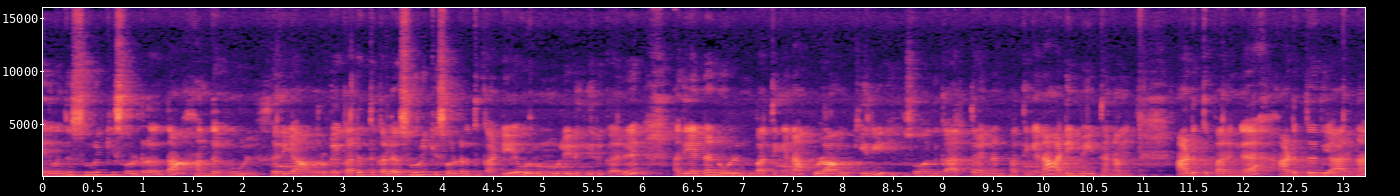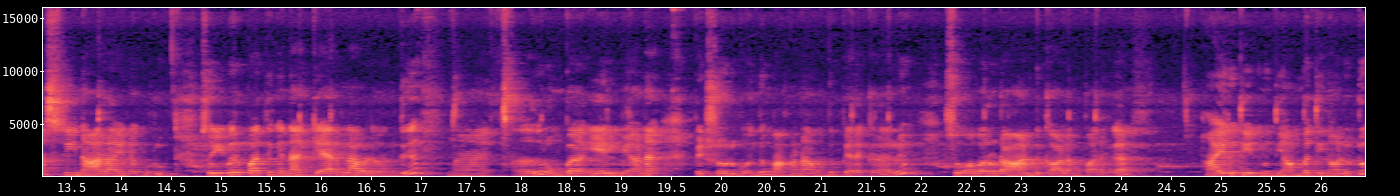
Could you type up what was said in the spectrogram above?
இது வந்து சுருக்கி சொல்கிறது தான் அந்த நூல். சரியா? அவருடைய கருத்துக்களை சுருக்கி சொல்கிறதுக்காண்டியே ஒரு நூல் எழுதியிருக்காரு. அது என்ன நூல்னு பார்த்தீங்கன்னா குலாம் கிரி ஸோ அதுக்கு அர்த்தம் என்னன்னு பார்த்தீங்கன்னா அடிமைத்தனம். அடுத்து பாருங்கள் அடுத்தது யாருன்னா ஸ்ரீ நாராயண குரு. ஸோ இவர் பார்த்திங்கன்னா கேரளாவில் வந்து அதாவது ரொம்ப ஏழ்மையான பெற்றோருக்கு வந்து மகனாக வந்து பிறக்கிறாரு. ஸோ அவரோட ஆண்டு காலம் பாருங்கள் ஆயிரத்தி எட்நூற்றி ஐம்பத்தி நாலு டு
